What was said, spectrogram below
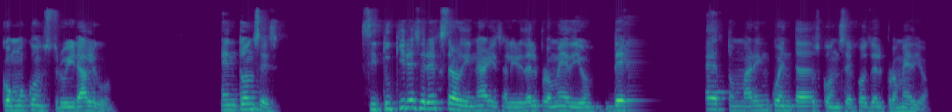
cómo construir algo. Entonces, si tú quieres ser extraordinario y salir del promedio, deja de tomar en cuenta los consejos del promedio.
